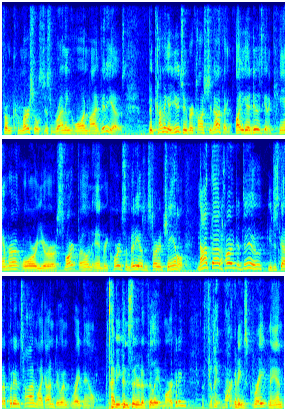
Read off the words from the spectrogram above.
from commercials just running on my videos becoming a YouTuber costs you nothing. All you gotta do is get a camera or your smartphone and record some videos and start a channel. Not that hard to do. You just got to put in time like I'm doing right now. Have you considered affiliate marketing? Affiliate marketing's great man.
